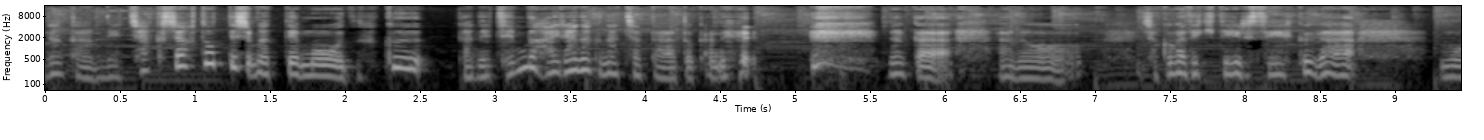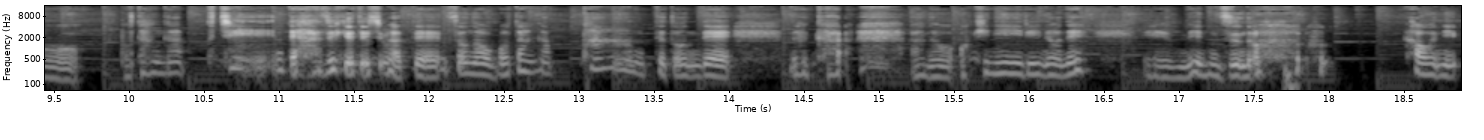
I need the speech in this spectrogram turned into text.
なんかめちゃくちゃ太ってしまって、もう服がね、全部入らなくなっちゃったとかね。なんか、あの、職場で着ている制服が、もうボタンがプチーンって弾けてしまって、そのボタンがパーンって飛んで、なんか、あの、お気に入りのね、えー、メンズの 顔に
